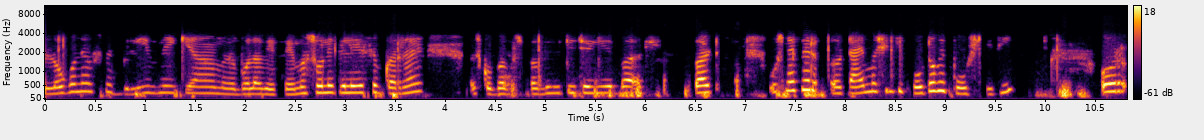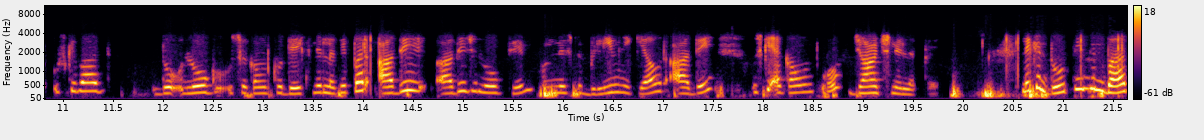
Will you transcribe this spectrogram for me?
लोगों ने उस पर बिलीव नहीं किया मतलब बोला कि फ़ेमस होने के लिए ये सब कर रहा है उसको बस पब्लिसिटी चाहिए बस बट उसने फिर टाइम मशीन की फ़ोटो भी पोस्ट की थी, और उसके बाद दो, लोग उस अकाउंट को देखने लगे, पर आधे आधे जो लोग थे उन्होंने इस पर बिलीव नहीं किया और आधे उसके अकाउंट को जांचने लग गए। लेकिन दो तीन दिन बाद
